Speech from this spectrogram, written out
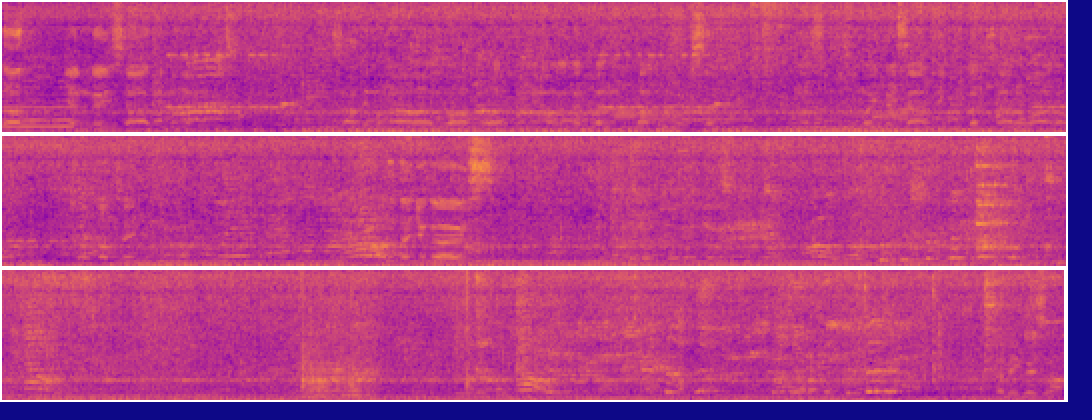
out dyan guys sa ating mga sa ating mga guwapo at mga magagandang followers at mga sumusubay guys sa ating vlog sa araw-araw. Shout out sa inyo mga. Shout out nyo guys. Sarap. Kami guys oh.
